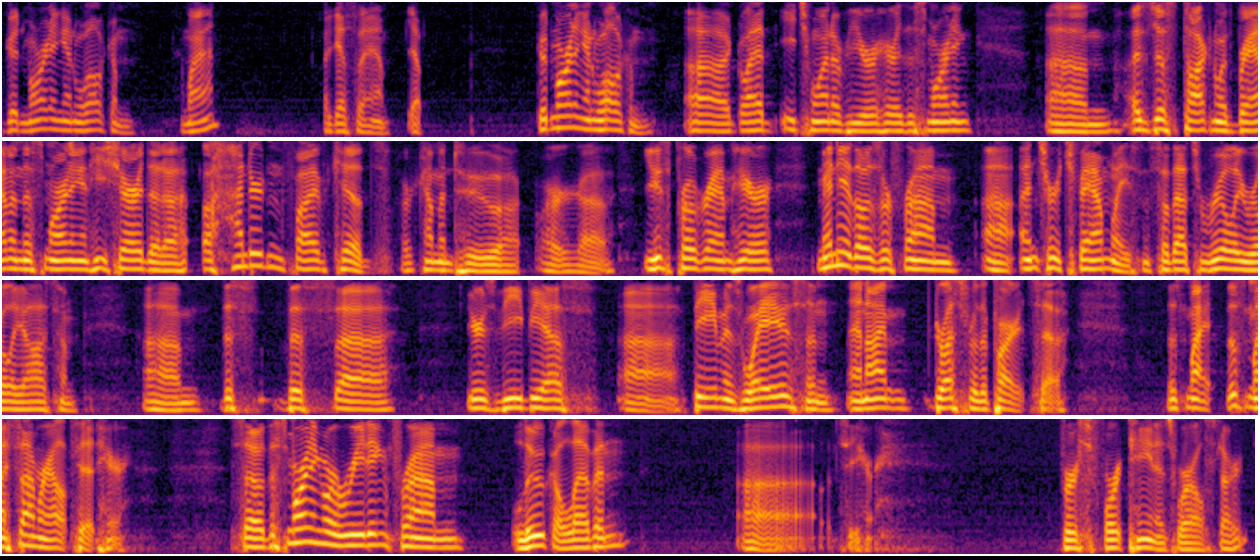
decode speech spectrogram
Good morning and welcome. Am I on? I guess I am. Yep. Good morning and welcome. Uh, glad each one of you are here this morning. Um, I was just talking with Brandon this morning, and he shared that uh, 105 kids are coming to uh, our uh, youth program here. Many of those are from uh, unchurched families, and so that's really, really awesome. Um, this this uh, year's VBS theme is waves, and, and I'm dressed for the part. So this is my this is my summer outfit here. So this morning we're reading from Luke 11. Uh, let's see here. Verse 14 is where I'll start.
